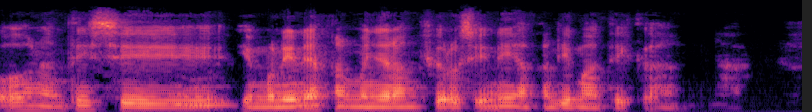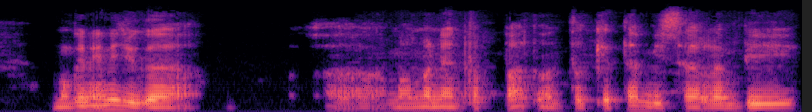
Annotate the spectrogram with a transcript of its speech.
oh nanti si imun ini akan menyerang virus ini akan dimatikan. Nah, mungkin ini juga uh, momen yang tepat untuk kita bisa lebih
